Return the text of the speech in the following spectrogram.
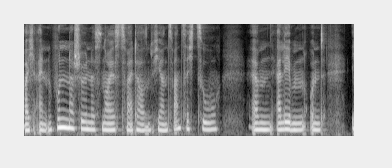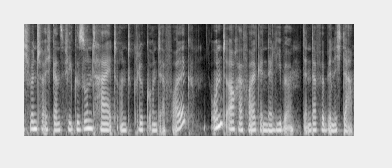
euch ein wunderschönes neues 2024 zu ähm, erleben und ich wünsche euch ganz viel Gesundheit und Glück und Erfolg und auch Erfolg in der Liebe, denn dafür bin ich da.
